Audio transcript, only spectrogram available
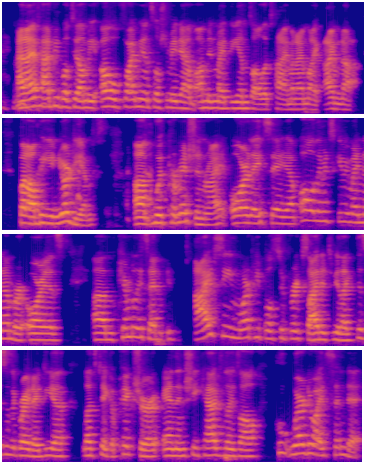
Mm-hmm. And I've had people tell me, "Oh, find me on social media. I'm, I'm in my DMs all the time," and I'm like, "I'm not." but I'll be in your DMs um, with permission, right? Or they say, um, oh, let me just give you my number. Or as um, Kimberly said, I've seen more people super excited to be like, this is a great idea. Let's take a picture. And then she casually is all, Who, where do I send it?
